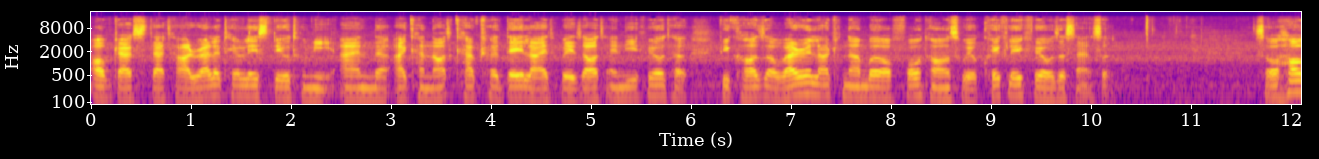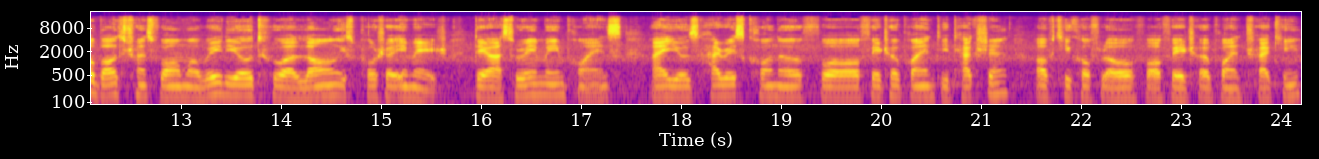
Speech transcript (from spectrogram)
objects that are relatively still to me and I cannot capture daylight without any filter because a very large number of photons will quickly fill the sensor. So how about transform a video to a long exposure image? There are three main points. I use Harris corner for feature point detection, optical flow for feature point tracking,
